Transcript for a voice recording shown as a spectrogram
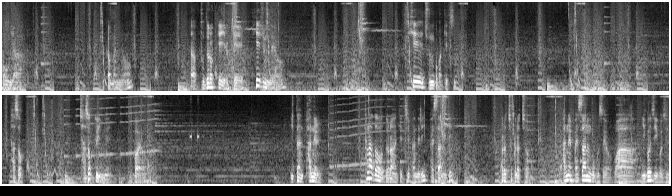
어우야. 잠깐만요. 자, 부드럽게 이렇게 피해주면 돼요. 피해주는 거 맞겠지? 자석. 자석도 있네. 좋아요. 일단 바늘. 하나 더 늘어났겠지, 바늘이? 발사하는 게? 그렇죠, 그렇죠. 바늘 발사하는 거 보세요. 와, 이거지, 이거지.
